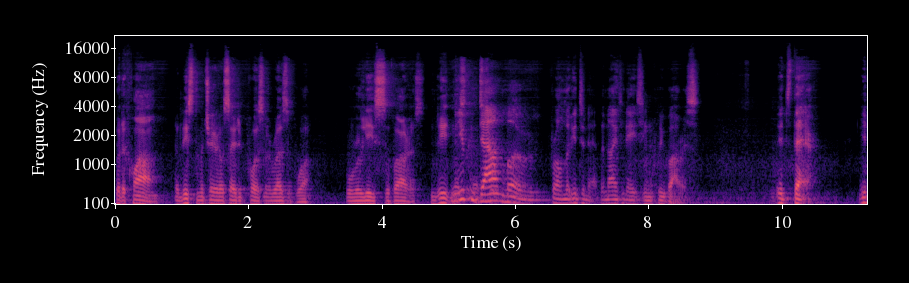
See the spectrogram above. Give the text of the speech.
could acquire at least the material, say, to poison a reservoir or release a virus. Indeed, You can download from the internet the 1918 flu virus. It's there. You,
